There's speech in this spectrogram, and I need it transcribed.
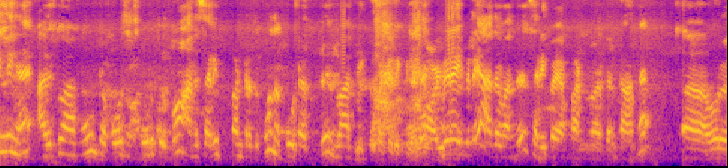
இல்லைங்க அதுக்காகவும் ப்ரப்போசல்ஸ் கொடுத்துருக்கோம். அதை சரி பண்றதுக்கும் அந்த கூட்டத்தில் விவாதிக்கப்பட்டிருக்கிறது விரைவிலே அதை வந்து சரி பண்ணுவதற்காக ஒரு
